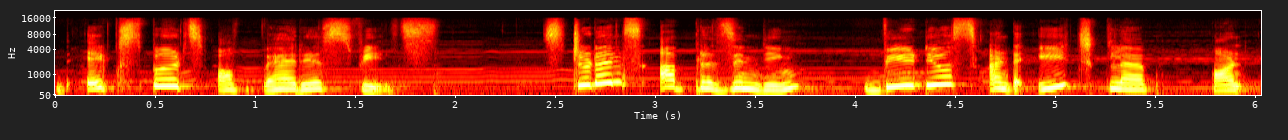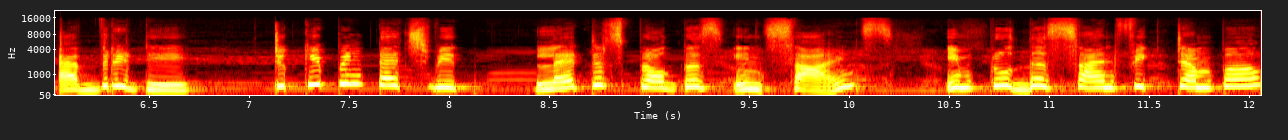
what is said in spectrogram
the experts of various fields. Students are presenting videos under each club on every day to keep in touch with latest progress in science, improve the scientific temper,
